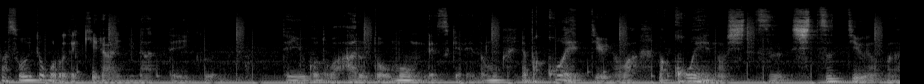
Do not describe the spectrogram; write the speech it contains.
まあ、そういうところで嫌いになっていくっていうことはあると思うんですけれどもやっぱ声っていうのは、まあ、声の質質っていうのかな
